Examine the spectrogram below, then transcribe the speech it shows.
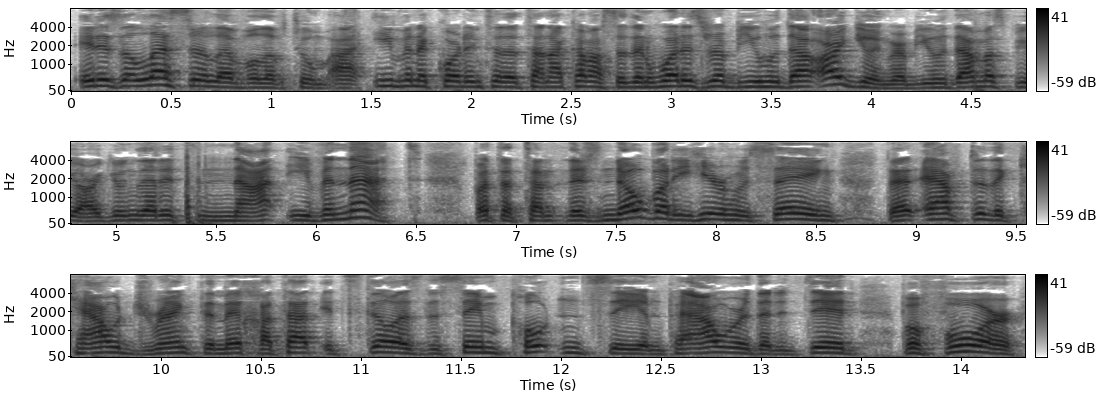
it is a lesser level of tumah, even according to the Tanakama. So then what is Rabbi Yehuda arguing? Rabbi Yehuda must be arguing that it's not even that. But the, there's nobody here who's saying that after the cow drank the mechatat, it still has the same potency and power that it did before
